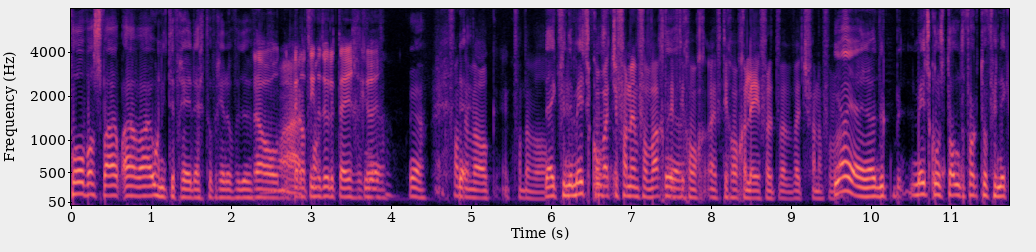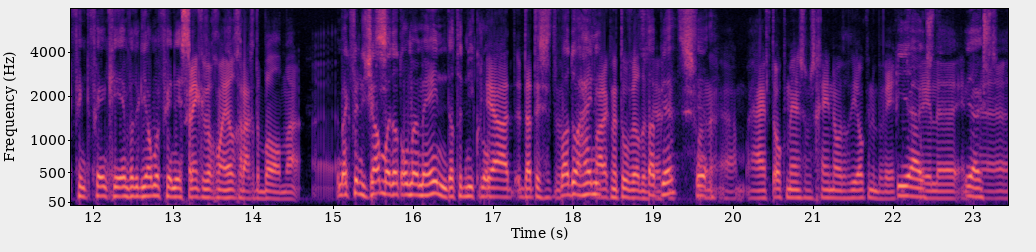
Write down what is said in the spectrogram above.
daarvoor was waar, waar, waar ook niet tevreden, echt tevreden over Dumfries. Wel, de penalty natuurlijk tegengekregen. Ja. Ik vond hem wel... Ik vond hem wel Nee, ik vind de Gewoon wat je van hem verwacht, Ja. heeft, hij gewoon, heeft hij gewoon geleverd wat, je van hem verwacht. Ja, ja, ja, de, meest constante factor vind ik, vind ik Frenkie. En wat ik jammer vind is... Frenkie wil gewoon heel graag de bal, maar Maar ik vind het jammer dat om hem heen dat het niet klopt. ja, dat is het Waardoor hij waar niet... ik naartoe wilde Snap werken. van, Ja. ja, hij heeft ook mensen om zich heen nodig die ook in de beweging Juist, spelen. En, juist. eh,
